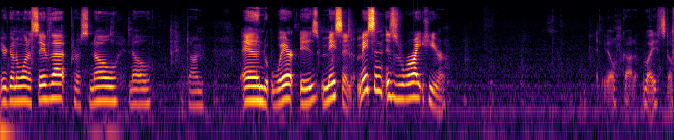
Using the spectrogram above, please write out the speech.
You're gonna want to save that. Press no, no, done. And where is Mason? Mason is right here. Oh god, my stuff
